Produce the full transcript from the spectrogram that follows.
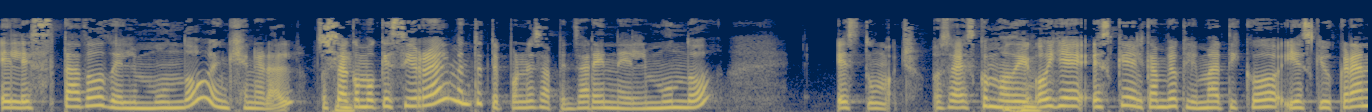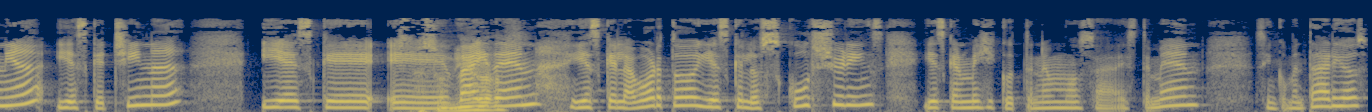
el estado del mundo en general. O sea, como que si realmente te pones a pensar en el mundo, es tu mucho. O sea, es como de, oye, es que el cambio climático, y es que Ucrania, y es que China, y es que eh, Biden, y es que el aborto, y es que los school shootings, y es que en México tenemos a este men, sin comentarios,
